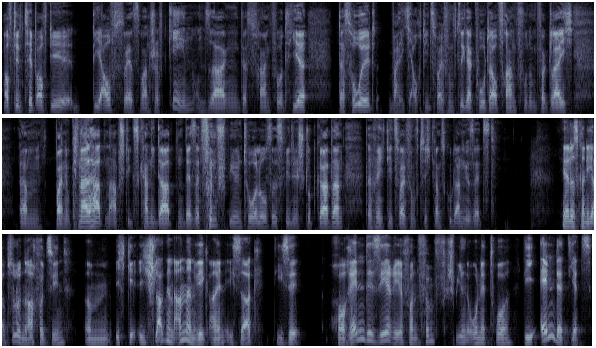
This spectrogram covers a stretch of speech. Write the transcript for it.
auf den Tipp auf die die Aufwärtsmannschaft gehen und sagen, dass Frankfurt hier das holt, weil ich auch die 250er Quote auf Frankfurt im Vergleich ähm, bei einem knallharten Abstiegskandidaten, der seit fünf Spielen torlos ist, wie den Stuttgartern, da finde ich die 250 ganz gut angesetzt. Ja, das kann ich absolut nachvollziehen. Ähm, ich, ich schlage einen anderen Weg ein. Ich sag, diese horrende Serie von fünf Spielen ohne Tor, die endet jetzt.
